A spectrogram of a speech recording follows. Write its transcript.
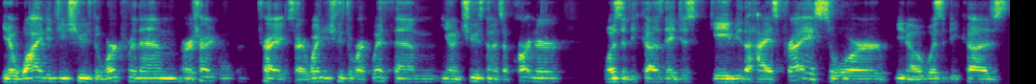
You know why did you choose to work for them? Or try try sorry why did you choose to work with them you know and choose them as a partner? Was it because they just gave you the highest price? Or you know was it because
